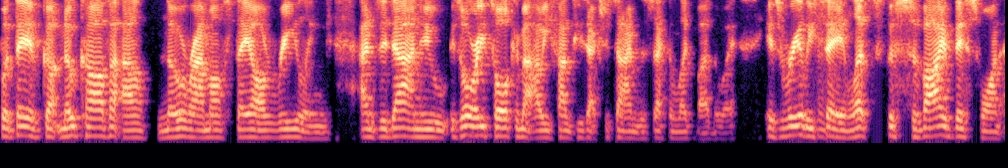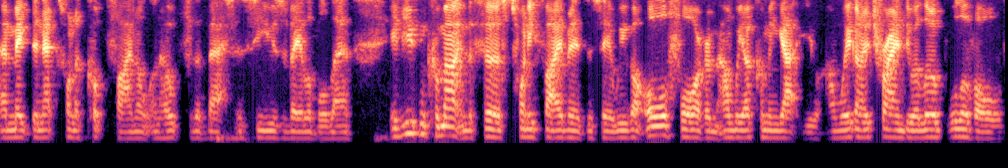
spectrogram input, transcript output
But they have got no Carvajal, no Ramos. They are reeling, and Zidane, who is already talking about how he fancies extra time in the second leg, by the way, is really hmm. saying, "Let's just survive this one and make the next one a cup final and hope for the best and see who's available then." If you can come out in the first 25 minutes and say, we've got all four of them, and we are coming at you, and we're going to try and do a little Liverpool of old,"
